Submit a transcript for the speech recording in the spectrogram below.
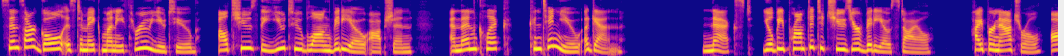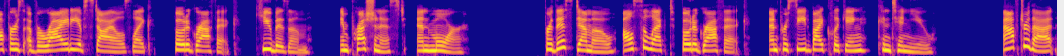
Since our goal is to make money through YouTube, I'll choose the YouTube long video option and then click Continue again. Next, you'll be prompted to choose your video style. Hypernatural offers a variety of styles like photographic, cubism, impressionist, and more. For this demo, I'll select photographic and proceed by clicking Continue. After that,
